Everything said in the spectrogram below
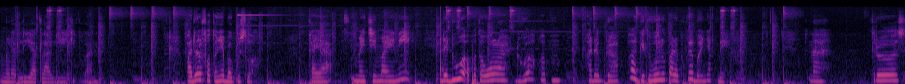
ngeliat-liat lagi gitu kan. Padahal fotonya bagus loh. Kayak Mechima ini ada dua foto wall dua apa ada berapa gitu. Gue lupa ada pokoknya banyak deh. Nah terus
